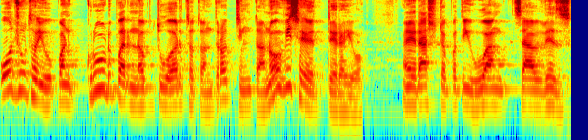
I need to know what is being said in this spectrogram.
ઓછું થયું પણ ક્રૂડ પર નભતું અર્થતંત્ર ચિંતાનો વિષય જ તે રહ્યો. અને રાષ્ટ્રપતિ હુઆંગ ચાવેઝ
